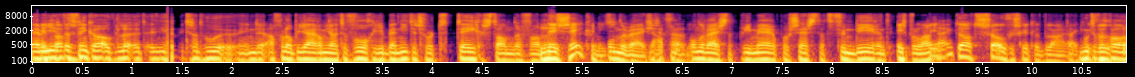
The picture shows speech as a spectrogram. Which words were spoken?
Nee, maar je, dat is vind ik wel ook le- het- heel interessant hoe in de afgelopen jaren om jou te volgen. Je bent niet een soort tegenstander van Nee, zeker niet. onderwijs. Ja, zegt, nou, het onderwijs, dat primaire proces, dat funderend is Ik belangrijk. vind dat zo verschrikkelijk belangrijk. Dat moeten we bedoel,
